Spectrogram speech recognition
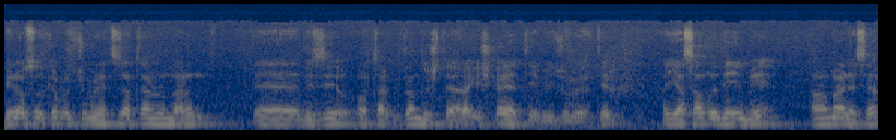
biliyorsunuz Kıbrıs Cumhuriyeti zaten Rumların e, bizi ortaklıktan dışlayarak işgal ettiği bir cumhuriyettir. Yasal değil mi? Ama maalesef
